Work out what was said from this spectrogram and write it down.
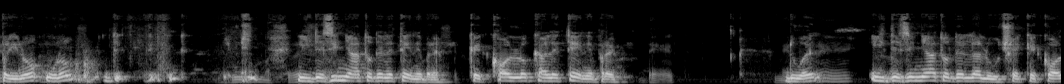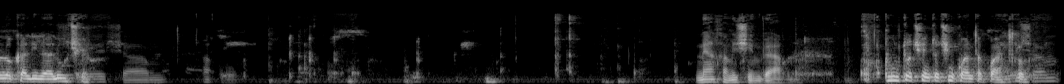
Primo, uno, il designato delle tenebre, che colloca le tenebre. Due, il designato della luce, che colloca lì la luce. Punto 154.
